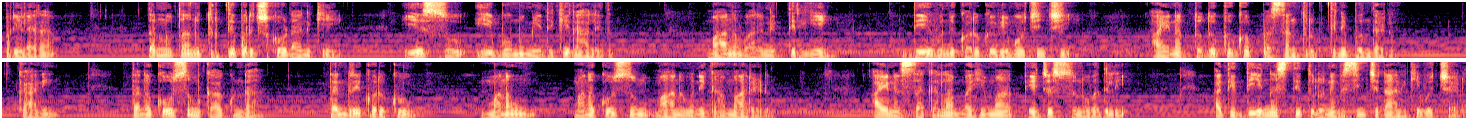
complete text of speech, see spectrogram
ప్రియులరా తన్ను తాను తృప్తిపరుచుకోవడానికి యేసు ఈ భూమి మీదకి రాలేదు. మానవాళిని తిరిగి దేవుని కొరకు విమోచించి ఆయన తుదుకు గొప్ప సంతృప్తిని పొందాడు. కానీ తన కోసం కాకుండా తండ్రి కొరకు మనం మన కోసం మానవునిగా మారాడు. ఆయన సకల మహిమ తేజస్సును వదిలి అతి దీన స్థితిలో నివసించడానికి వచ్చాడు.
